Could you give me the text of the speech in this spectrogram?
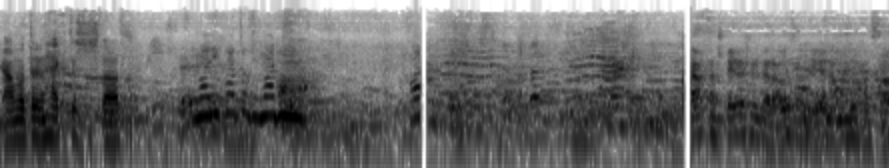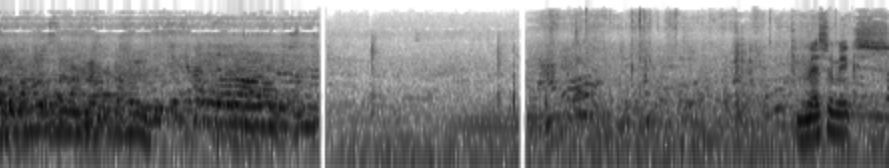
Ja, omdat er een hek tussen staat. Maar die gaat op, maar die... später schon wieder raus, aber die werden auch was sauber machen müssen und dann gleich wieder drin. Mesomix.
